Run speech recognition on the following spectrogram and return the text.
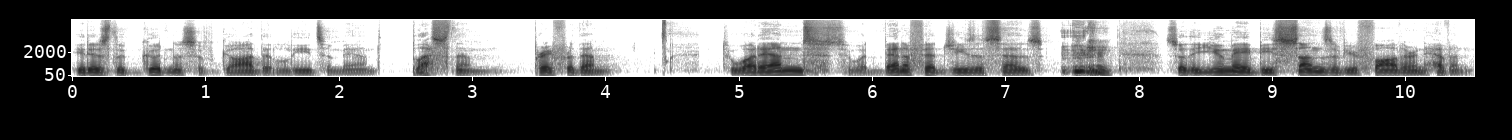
it is the goodness of God that leads a man. Bless them, pray for them. To what end? To what benefit? Jesus says, so that you may be sons of your Father in heaven.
